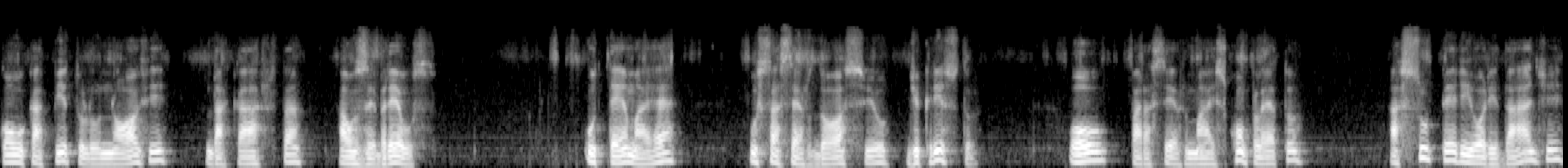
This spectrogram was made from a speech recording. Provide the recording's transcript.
com o capítulo 9 da carta aos Hebreus. O tema é o sacerdócio de Cristo, ou, para ser mais completo, a superioridade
